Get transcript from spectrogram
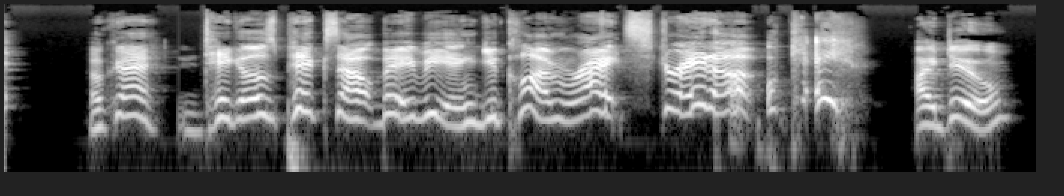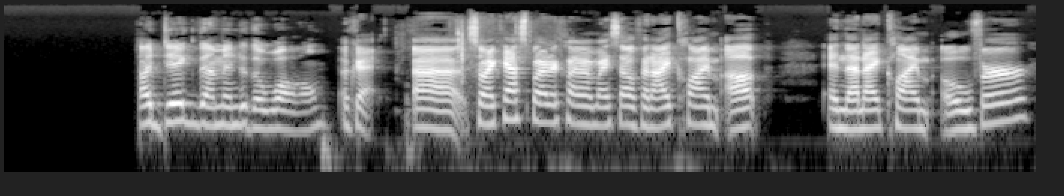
it. Okay. Take those picks out, baby, and you climb right straight up. Okay. I do. I dig them into the wall. Okay. Uh so I cast spider climb on myself and I climb up and then I climb over.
